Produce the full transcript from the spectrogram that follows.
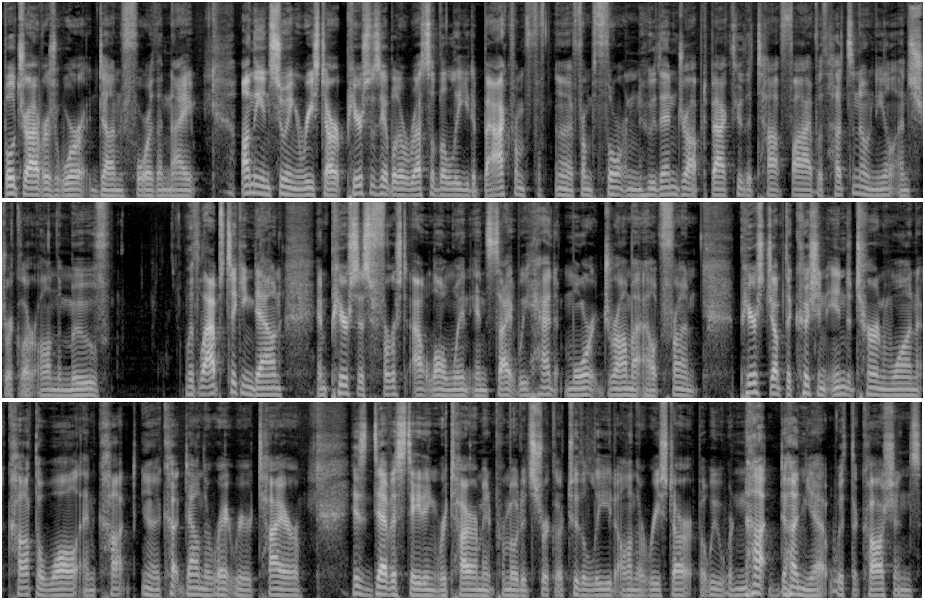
Both drivers were done for the night. On the ensuing restart, Pierce was able to wrestle the lead back from uh, from Thornton, who then dropped back through the top five with Hudson O'Neal and Strickler on the move. With laps ticking down and Pierce's first outlaw win in sight, we had more drama out front. Pierce jumped the cushion into turn one, caught the wall, and caught, you know, cut down the right rear tire. His devastating retirement promoted Strickler to the lead on the restart, but we were not done yet with the cautions.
